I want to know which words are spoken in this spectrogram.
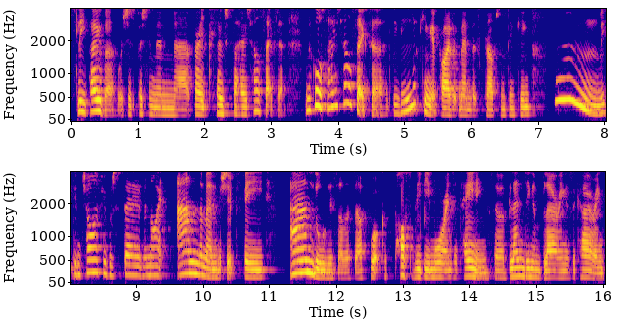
sleep over, which is putting them uh, very close to the hotel sector. And of course, the hotel sector has been looking at private members clubs and thinking hmm, we can charge people to stay overnight and a membership fee and all this other stuff. What could possibly be more entertaining? So a blending and blurring is occurring.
